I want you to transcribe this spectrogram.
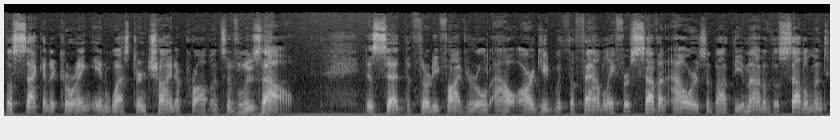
the second occurring in western China province of Luzhou. It is said that 35 year old Ao argued with the family for seven hours about the amount of the settlement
